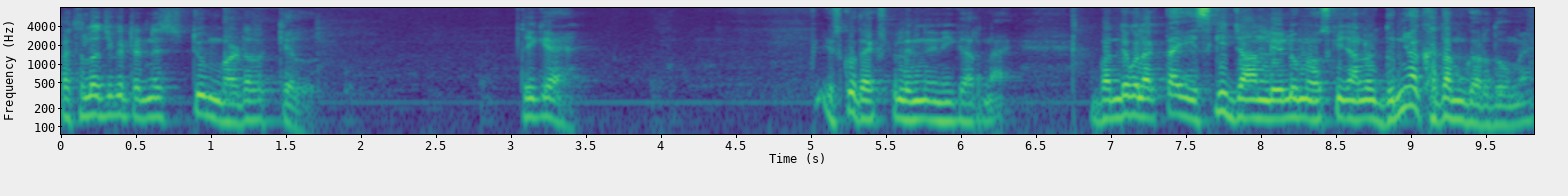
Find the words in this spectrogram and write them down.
pathological tendency to murder kill ठीक है? इसको तो एक्सप्लेन नहीं करना है। बंदे को लगता है इसकी जान ले लूँ, मैं उसकी जान लूँ दुनिया ख़त्म कर दूँ मैं।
